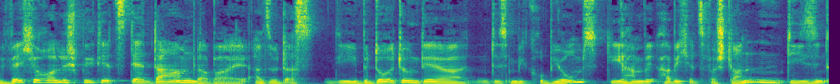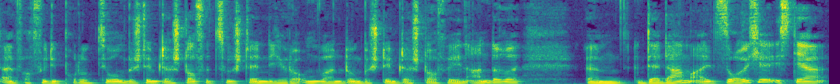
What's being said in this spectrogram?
Welche Rolle spielt jetzt der Darm dabei? Also das, die Bedeutung der, des Mikrobioms, die habe hab ich jetzt verstanden. Die sind einfach für die Produktion bestimmter Stoffe zuständig oder Umwandlung bestimmter Stoffe in andere. Ähm, der Darm als solcher ist der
